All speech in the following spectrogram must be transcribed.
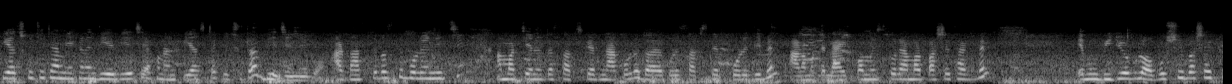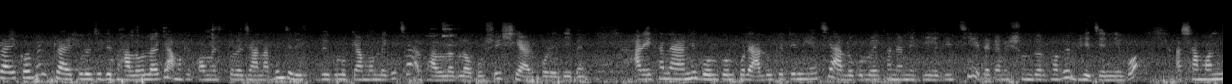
পেঁয়াজ কুচিটা আমি এখানে দিয়ে দিয়েছি। এখন আমি পেঁয়াজটা কিছুটা ভেজে নেব। আর ভাজতে ভাজতে বলে নিচ্ছি, আমার চ্যানেলটা সাবস্ক্রাইব না করলে দয়া করে সাবস্ক্রাইব করে দিবেন আর আমাকে লাইক, কমেন্টস করে আমার পাশে থাকবেন। এবং ভিডিওগুলো অবশ্যই বাসায় ট্রাই করবেন। ট্রাই করে যদি ভালো লাগে আমাকে কমেন্টস করে জানাবেন যে রেসিপিগুলো কেমন লেগেছে। আর ভালো লাগলে অবশ্যই শেয়ার করে দেবেন। আর এখানে আমি গোল গোল করে আলু কেটে নিয়েছি। আলুগুলো এখানে আমি দিয়ে দিচ্ছি। এটাকে আমি সুন্দরভাবে ভেজে নেব। আর সামান্য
